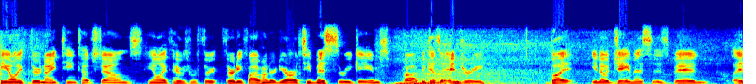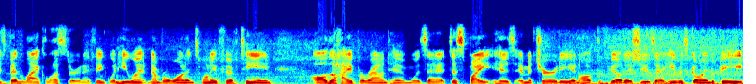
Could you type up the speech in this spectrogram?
he only threw 19 touchdowns. He only threw for 3,500 yards. He missed three games uh, because of injury. But you know, Jameis has been it's been lackluster, and I think when he went number one in 2015, all the hype around him was that despite his immaturity and off the field issues, that he was going to be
